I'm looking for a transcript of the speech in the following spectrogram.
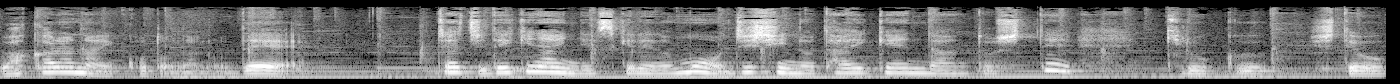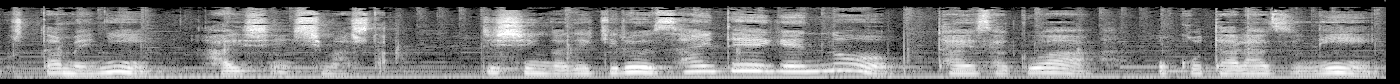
わからないことなのでジャッジできないんですけれども自身の体験談として記録しておくために配信しました。自身ができる最低限の対策は怠らずに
